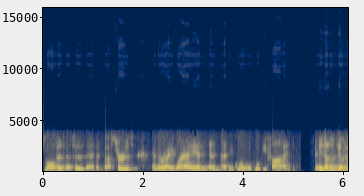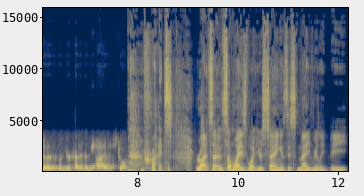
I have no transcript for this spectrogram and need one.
small businesses, and investors in the right way, and, and I think we'll we'll be fine. It doesn't feel good when you're kind of in the eye of the storm. right, right. So in some ways, what you're saying is this may really be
